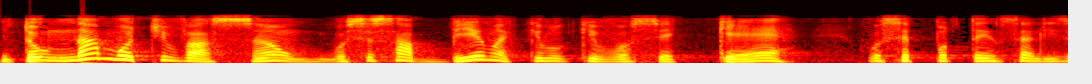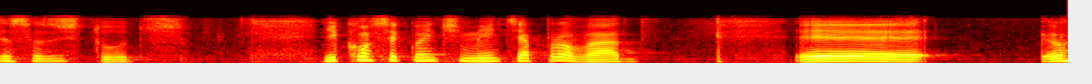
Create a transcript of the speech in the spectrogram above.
Então, na motivação, você sabendo aquilo que você quer, você potencializa seus estudos. E, consequentemente, é aprovado. É, eu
